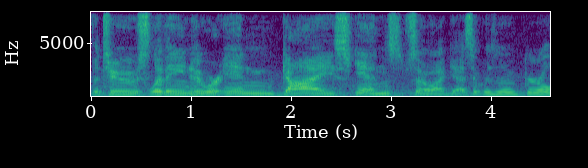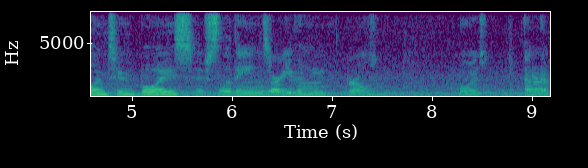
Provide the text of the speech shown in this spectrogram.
the two Slitheen who were in guy skins. So I guess it was a girl and two boys. If Slitheens are even girls and boys, I don't know.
